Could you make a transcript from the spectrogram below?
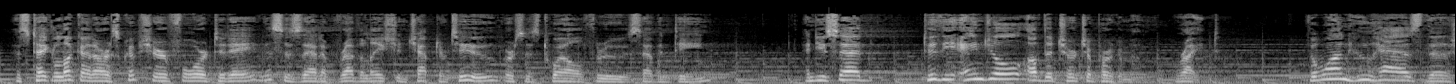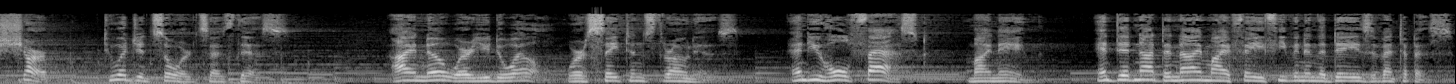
Let's take a look at our scripture for today. This is that of Revelation chapter 2, verses 12 through 17. And you said, To the angel of the church of Pergamum, write, The one who has the sharp, two-edged sword says this, I know where you dwell, where Satan's throne is, and you hold fast my name, and did not deny my faith even in the days of Antipas,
